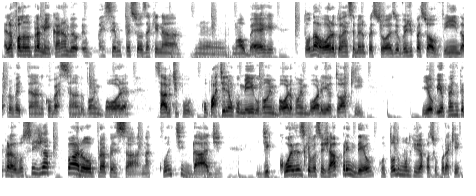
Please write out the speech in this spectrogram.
ela falando pra mim, caramba, eu, eu recebo pessoas aqui na, no, no albergue, toda hora eu tô recebendo pessoas, eu vejo o pessoal vindo, aproveitando, conversando, vão embora, sabe? Tipo, compartilham comigo, vão embora, vão embora e eu tô aqui. E eu, eu perguntei para ela, você já parou para pensar na quantidade de coisas que você já aprendeu com todo mundo que já passou por aqui?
